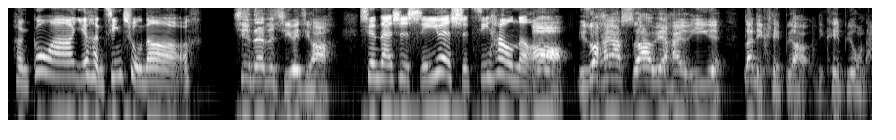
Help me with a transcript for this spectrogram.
很够啊，也很清楚呢。现在是几月几号？现在是十一月十七号呢。哦，你说还要十二月，还有一月，那你可以不要，你可以不用来。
